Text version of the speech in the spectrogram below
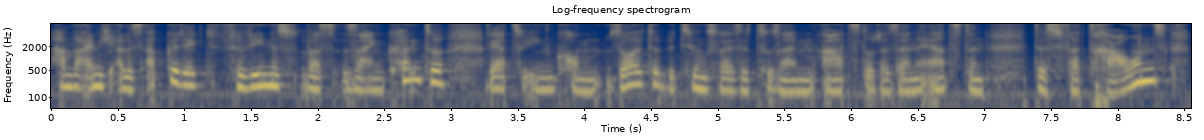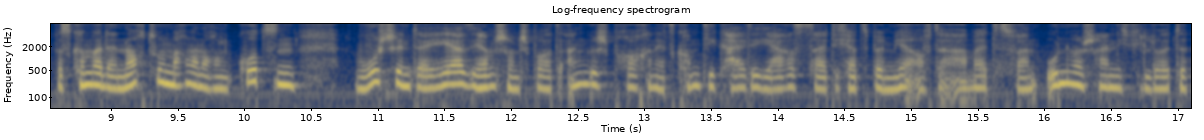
haben wir eigentlich alles abgedeckt, für wen es was sein könnte, wer zu Ihnen kommen sollte, beziehungsweise zu seinem Arzt oder seiner Ärztin des Vertrauens. Was können wir denn noch tun? Machen wir noch einen kurzen Wusch hinterher. Sie haben schon Sport angesprochen. Jetzt kommt die kalte Jahreszeit. Ich hatte es bei mir auf der Arbeit. Es waren unwahrscheinlich viele Leute,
